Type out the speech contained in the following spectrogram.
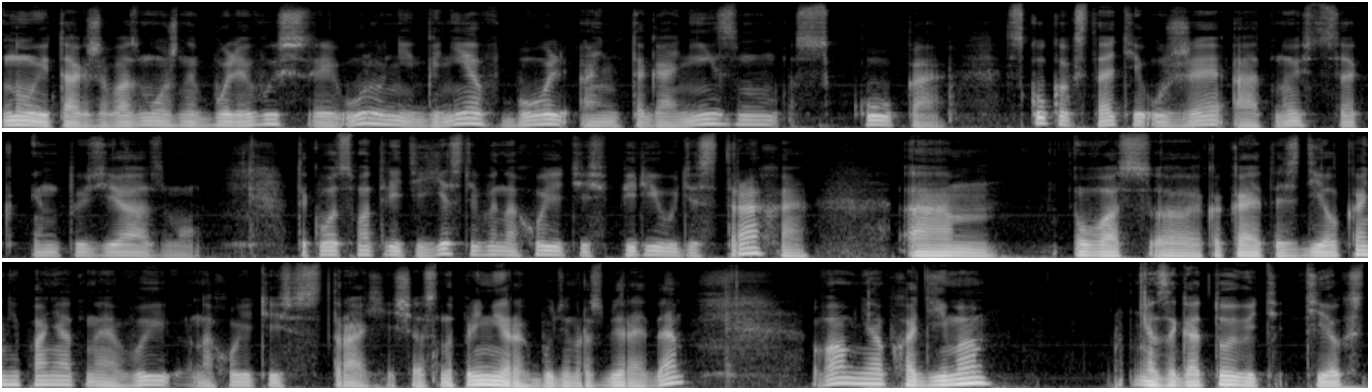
Ну и также возможны более высшие уровни гнев, боль, антагонизм, скука. Скука, кстати, уже относится к энтузиазму. Так вот, смотрите, если вы находитесь в периоде страха, эм, у вас э, какая-то сделка непонятная, вы находитесь в страхе. Сейчас на примерах будем разбирать, да? Вам необходимо заготовить текст,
